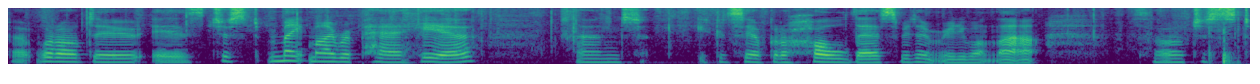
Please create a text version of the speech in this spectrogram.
But what I'll do is just make my repair here. And you can see I've got a hole there so we don't really want that. So I'll just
